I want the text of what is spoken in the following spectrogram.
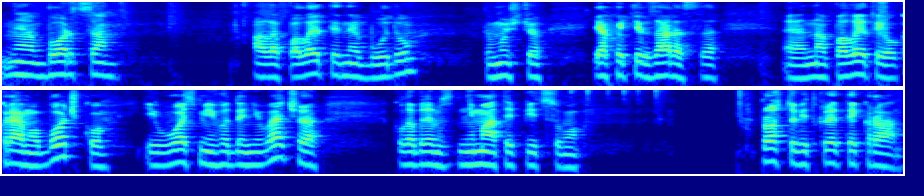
е, борца, але палити не буду, тому що я хотів зараз е, напалити окрему бочку і в 8 годині вечора, коли будемо знімати підсумок, просто відкрити кран.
